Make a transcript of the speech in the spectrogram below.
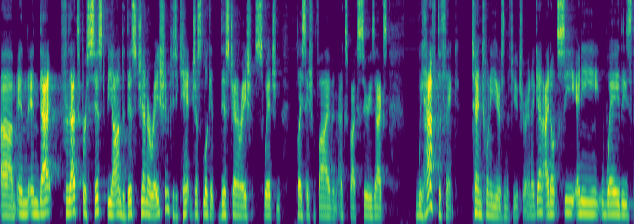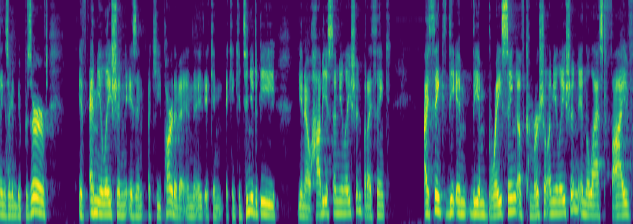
Um, and and that for that to persist beyond this generation because you can't just look at this generation switch and playstation 5 and xbox series x we have to think 10 20 years in the future. And again i don't see any way these things are going to be preserved if emulation isn't a key part of it. And it, it, can it can continue to be you know hobbyist emulation but i think i think the the embracing of commercial emulation in the last five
